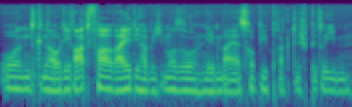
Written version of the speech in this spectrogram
Und genau, die Radfahrerei, die habe ich immer so nebenbei als Hobby praktisch betrieben.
